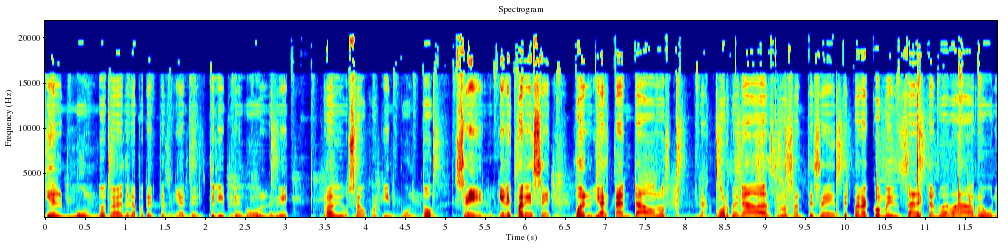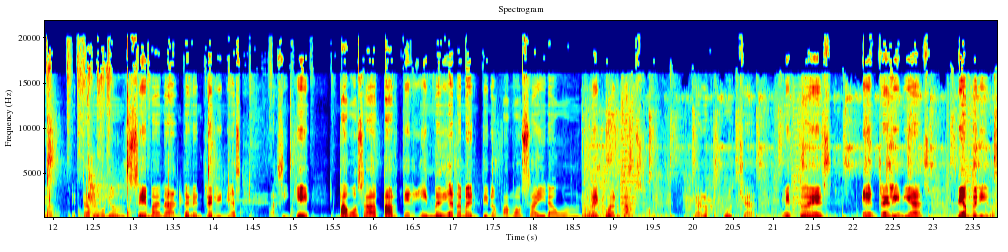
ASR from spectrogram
y el mundo a través de la potente señal del www.radiosanjoaquín.cl. ¿Qué les parece? Bueno, ya están dados los, las coordenadas, los antecedentes para comenzar esta nueva reunión, esta reunión semanal de la Entre Líneas, así que vamos a partir inmediatamente y nos vamos a ir a un recuerdazo. Ya lo escucha, esto es Entre Líneas, bienvenidos.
